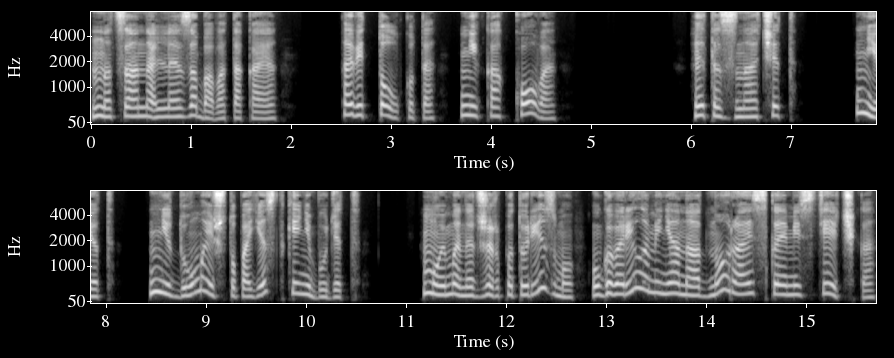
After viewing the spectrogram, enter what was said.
Национальная забава такая. А ведь толку-то никакого. Это значит... Нет, не думай, что поездки не будет. Мой менеджер по туризму уговорила меня на одно райское местечко.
